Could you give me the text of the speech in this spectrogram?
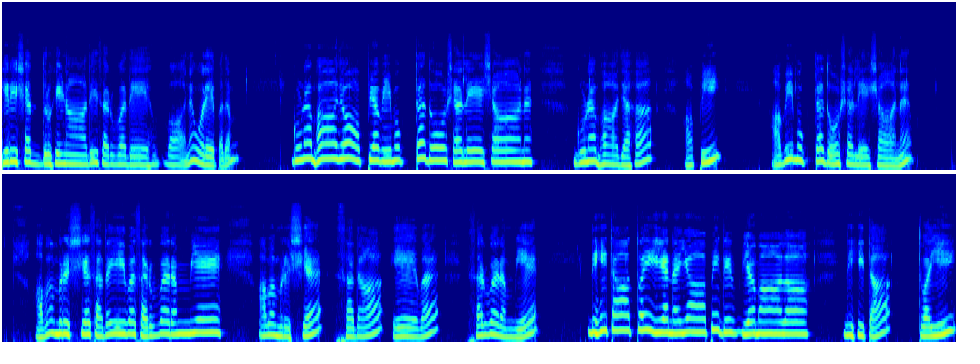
गिरिशद्रुहिणादि सर्वदेहान् उरेपदम् गुणभाजोऽप्यविमुक्तदोषलेशान्। गुणभाजः अपि अविमुक्तदोषलेशान्। अवमृश्य सदैव सर्वरम्ये अवमृश्य सदा एव सर्वरम्ये। निहिता त्वय्यनयापि दिव्यमाला। निहिता त्वयि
